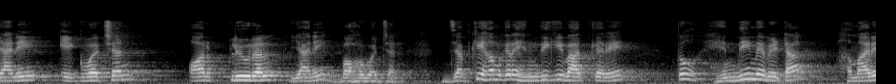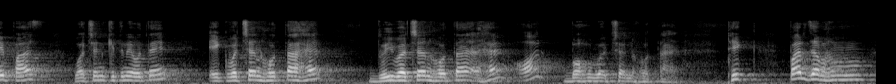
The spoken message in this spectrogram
यानी एक वचन और प्लूरल यानी बहुवचन जबकि हम अगर हिंदी की बात करें तो हिंदी में बेटा हमारे पास वचन कितने होते हैं? एक वचन होता है, द्विवचन होता है और बहुवचन होता है। ठीक, पर जब हम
